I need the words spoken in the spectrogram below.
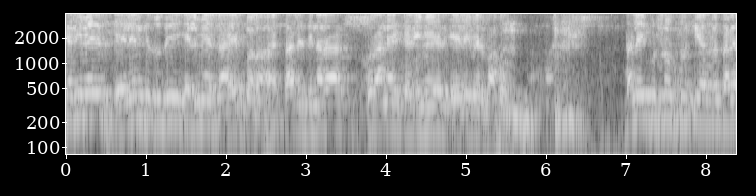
করিমের এলেমকে যদি এলমে গায়েব বলা হয় তাহলে যিনারা কোরআনে করিমের এলেমের বাহক তাহলে এই প্রশ্ন উত্তর কি আসবে? তাহলে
